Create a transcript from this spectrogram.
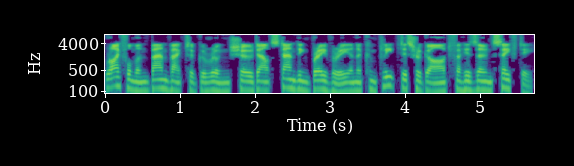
Rifleman Bhanbhagta Gurung showed outstanding bravery and a complete disregard for his own safety.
